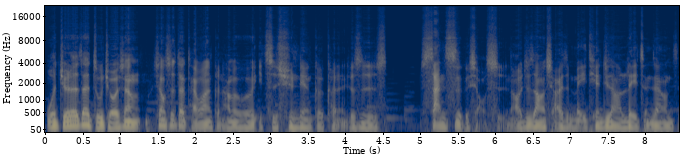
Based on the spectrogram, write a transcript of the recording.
我觉得在足球像像是在台湾，可能他们会一次训练个可能就是三四个小时，然后就让小孩子每天就这样累成这样子，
